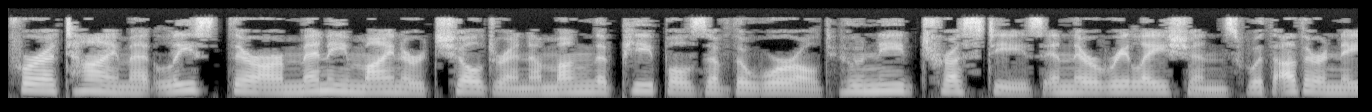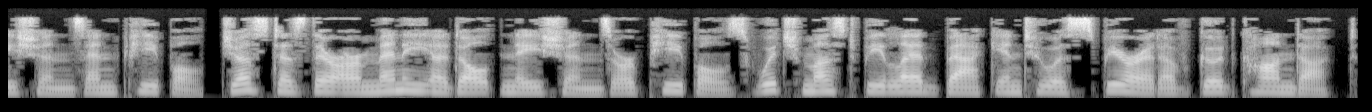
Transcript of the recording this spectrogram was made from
For a time at least there are many minor children among the peoples of the world who need trustees in their relations with other nations and people, just as there are many adult nations or peoples which must be led back into a spirit of good conduct.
